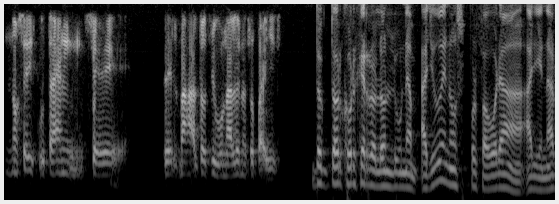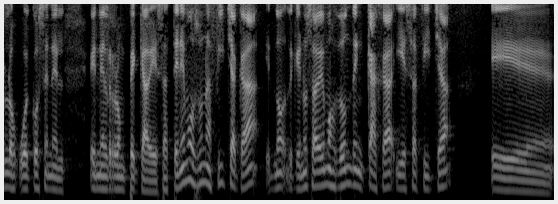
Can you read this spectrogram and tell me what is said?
no se discuta en sede del más alto tribunal de nuestro país. Doctor Jorge Rolón Luna, ayúdenos por favor a llenar los huecos en el en el rompecabezas. Tenemos una ficha acá no, que no sabemos dónde encaja y esa ficha eh,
